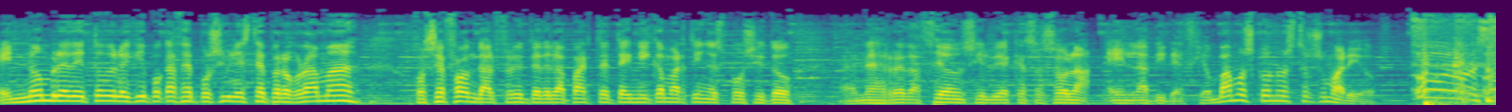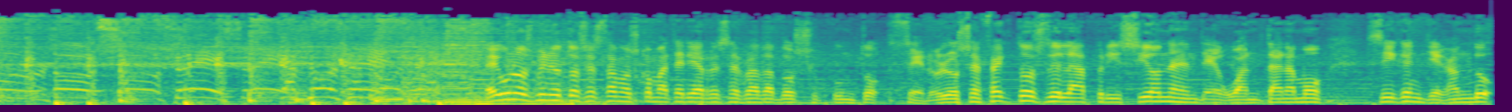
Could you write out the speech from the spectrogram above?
En nombre de todo el equipo que hace posible este programa, José Fonda al frente de la parte técnica, Martín Espósito en la redacción, Silvia Casasola en la dirección. Vamos con nuestro sumario. En unos minutos estamos con materia reservada 2.0. Los efectos de la prisión de Guantánamo siguen llegando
